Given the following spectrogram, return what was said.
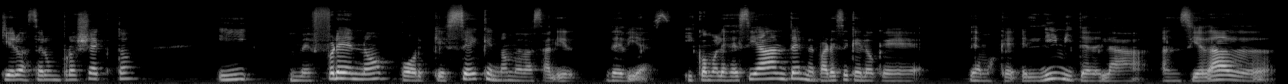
quiero hacer un proyecto y me freno porque sé que no me va a salir de 10. Y como les decía antes, me parece que lo que, digamos que el límite de la ansiedad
